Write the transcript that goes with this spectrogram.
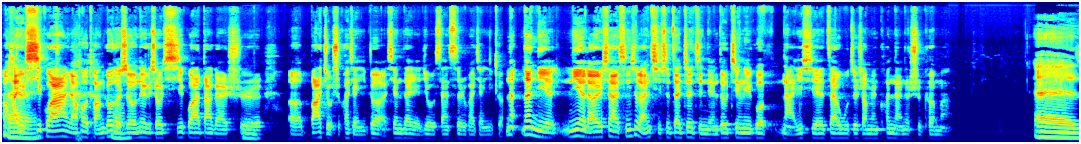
还有西瓜，然后团购的时候，那个时候西瓜大概是。呃，八九十块钱一个，现在也就三四十块钱一个。那那你你也聊一下，新西兰其实在这几年都经历过哪一些在物质上面困难的时刻吗？呃，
